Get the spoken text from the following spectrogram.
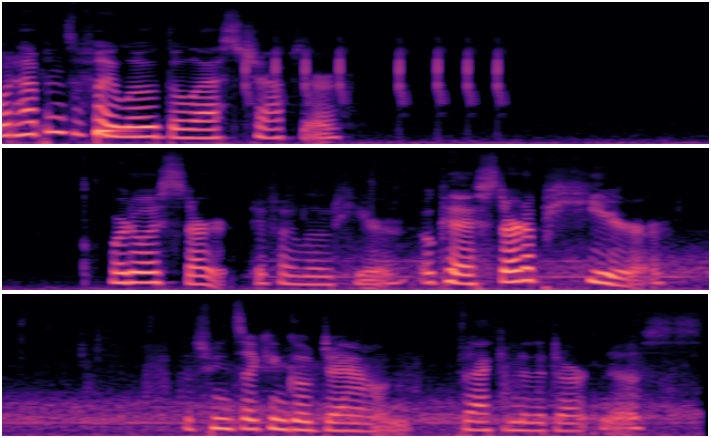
What happens if I load the last chapter? Where do I start if I load here? Okay, I start up here. Which means I can go down, back into the darkness.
